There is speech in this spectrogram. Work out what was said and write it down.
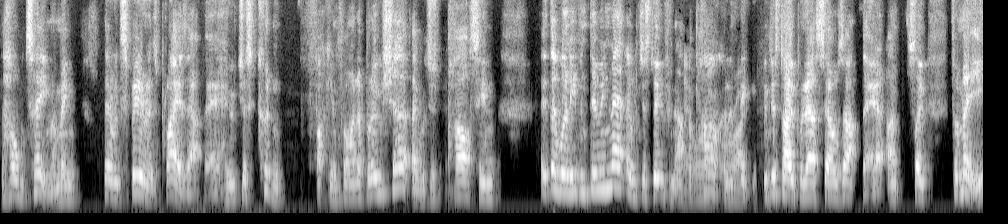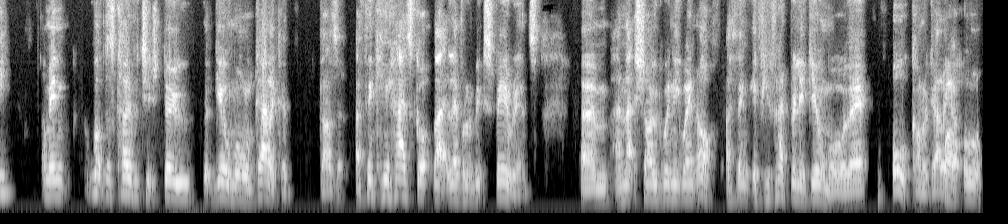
the whole team. I mean, there were experienced players out there who just couldn't fucking find a blue shirt. They were just passing. They weren't even doing that. They were just doing up Yeah, the park. right, and think we just opened ourselves up there. Um, so for me, I mean, what does Kovacic do that Gilmour or Gallagher does? I think he has got that level of experience. Um, and that showed when he went off. I think if you've had Billy Gilmour there or Conor Gallagher Well- or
